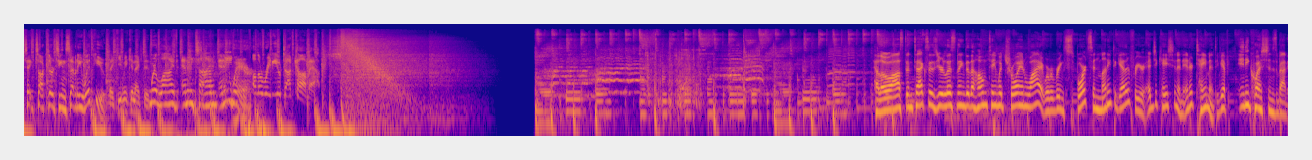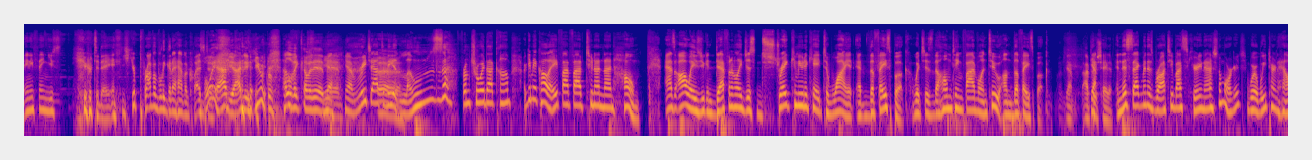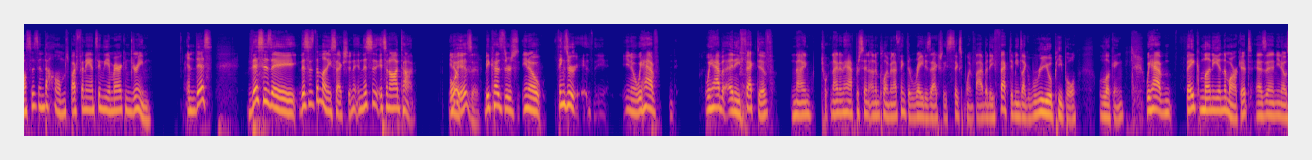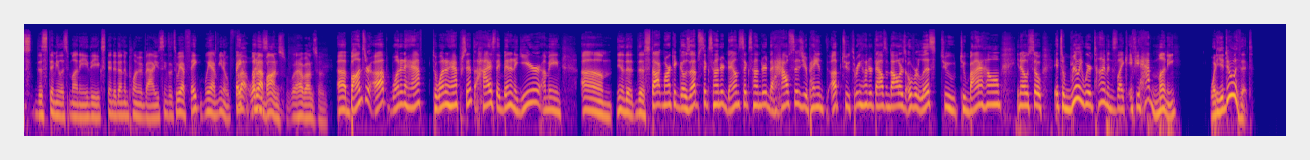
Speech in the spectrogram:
Take Talk 1370 with you. They keep me connected. We're live anytime, anywhere on the radio.com app. Hello, Austin, Texas. You're listening to the home team with Troy and Wyatt, where we bring sports and money together for your education and entertainment. If you have any questions about anything you hear today, and you're probably going to have a question. Boy, have you. I knew you were full of it coming in, yeah, man. Yeah, reach out to me at Uh. loansfromtroy.com or give me a call at 855-299-HOME. As always, you can definitely just straight communicate to Wyatt at the Facebook, which is the Home Team 512 on the Facebook. Yeah, I appreciate it. And this segment is brought to you by Security National Mortgage, where we turn houses into homes by financing the American dream. And this this is a this is the money section, and this is it's an odd time. You Boy, know, is it. because there's you know things are you know we have we have an effective nine nine and a half percent unemployment. I think the rate is actually six point five, but effective means like real people looking. We have fake money in the market, as in you know the stimulus money, the extended unemployment values, things like. So we have fake. We have you know What fake. about, what about bonds? What, how about bonds doing? Uh, bonds are up one and a half to one and a half percent, the highest they've been in a year. I mean, um, you know, the the stock market goes up six hundred, down six hundred. The houses you're paying up to three hundred thousand dollars over list to to buy a home. You know, so it's a really weird time. And it's like if you have money, what do you do with it?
